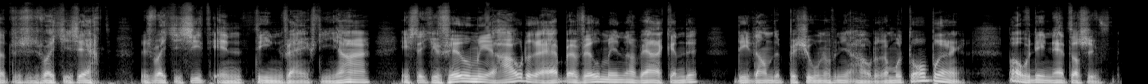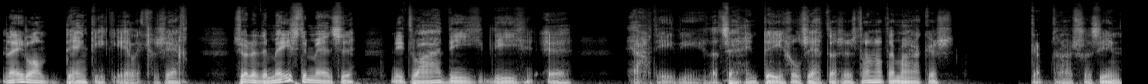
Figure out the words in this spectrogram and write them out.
Dat is dus wat je zegt. Dus wat je ziet in 10, 15 jaar is dat je veel meer ouderen hebt en veel minder werkenden die dan de pensioenen van die ouderen moeten opbrengen. Bovendien, net als in Nederland, denk ik eerlijk gezegd, zullen de meeste mensen, niet waar, die, die, eh, ja, die, die, dat zijn geen tegelzetters en stratenmakers. Ik heb trouwens gezien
